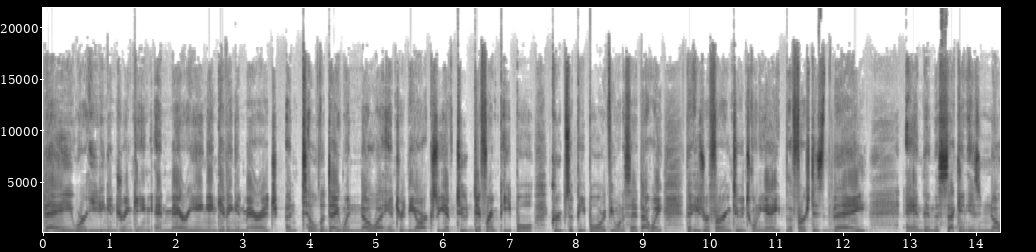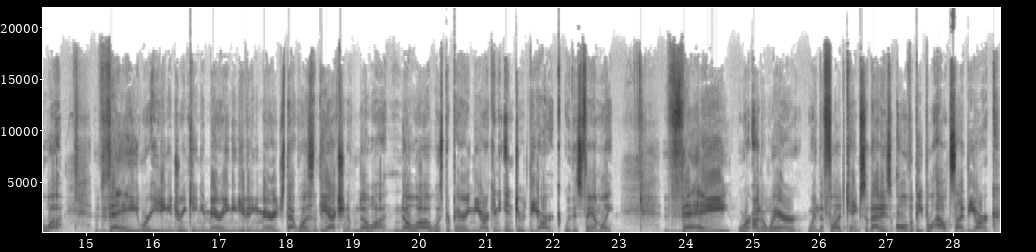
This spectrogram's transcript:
they were eating and drinking and marrying and giving in marriage until the day when Noah entered the ark. So you have two different people, groups of people, or if you want to say it that way, that he's referring to in 28. The first is they, and then the second is Noah. They were eating and drinking and marrying and giving in marriage. That wasn't the action of Noah. Noah was preparing the ark and entered the ark with his family They were unaware when the flood came. So that is all the people outside the ark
